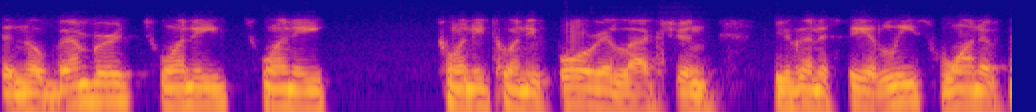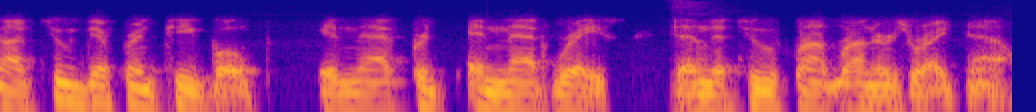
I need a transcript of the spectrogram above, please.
the November 2020 2024 election, you're going to see at least one, if not two, different people in that in that race than the two front runners right now.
